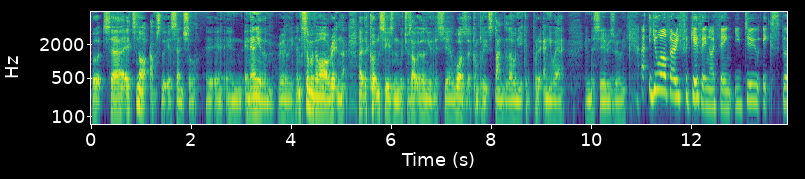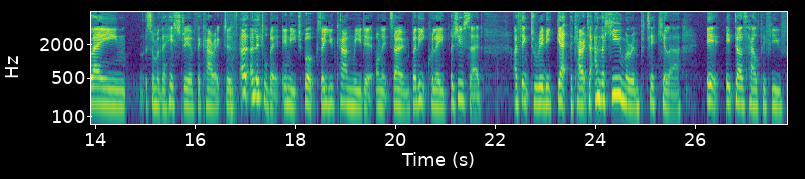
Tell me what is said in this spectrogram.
but uh, it's not absolutely essential in, in in any of them really. And some of them are written like the Cutting Season, which was out earlier this year, was a complete standalone. You could put it anywhere in the series, really. Uh, you are very forgiving, I think. You do explain some of the history of the characters a, a, little bit in each book, so you can read it on its own. But equally, as you said, I think to really get the character and the humour in particular, it it does help if you've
